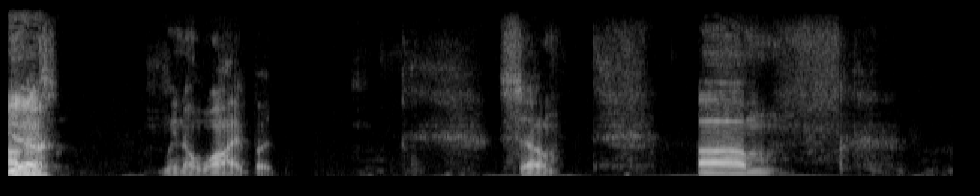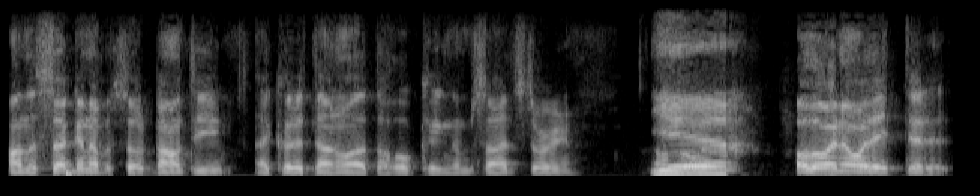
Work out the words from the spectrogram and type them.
Yeah. We know why, but so um, on the second episode, Bounty, I could have done without the whole Kingdom side story. Although I- Yeah. although I know why they did it,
